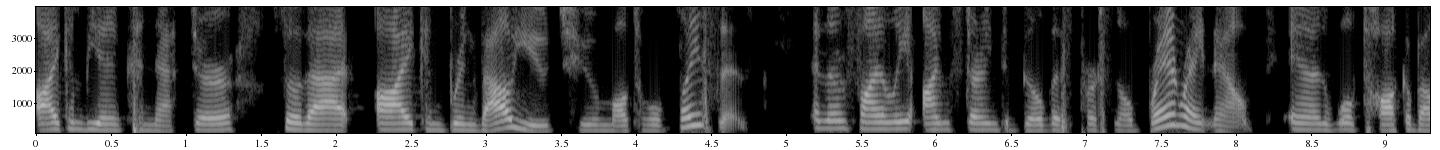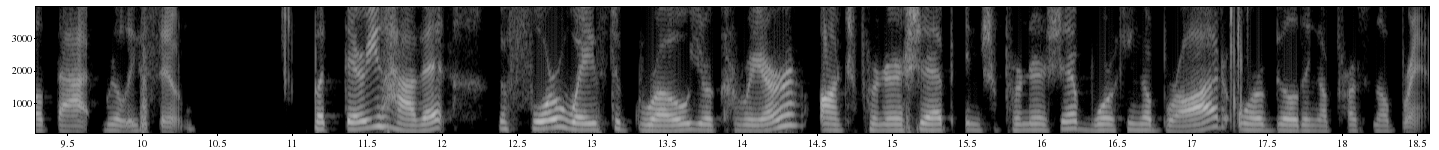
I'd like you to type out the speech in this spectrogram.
I can be a connector, so that I can bring value to multiple places. And then finally, I'm starting to build this personal brand right now, and we'll talk about that really soon. But there you have it the four ways to grow your career entrepreneurship, intrapreneurship, working abroad, or building a personal brand.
